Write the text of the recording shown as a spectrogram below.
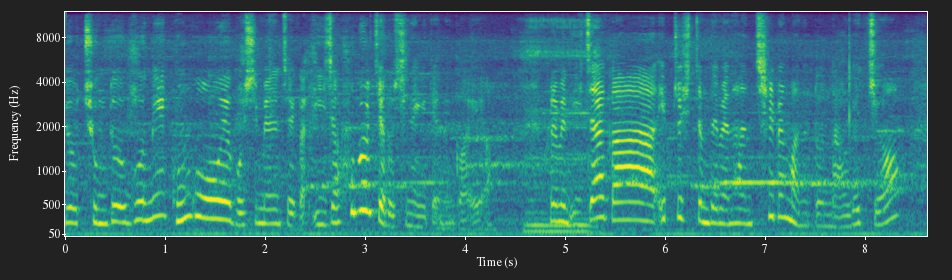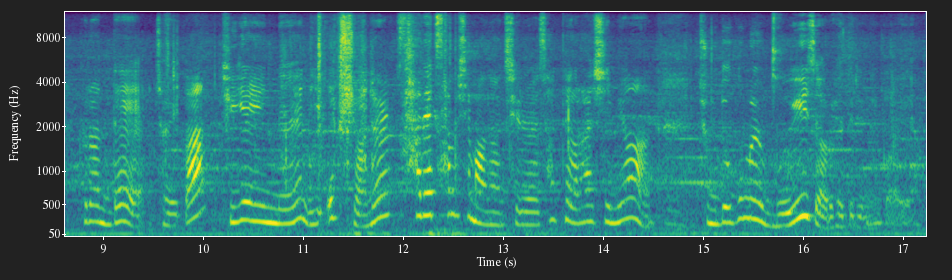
요 중도금이 공고에 보시면 제가 이자 후불제로 진행이 되는 거예요. 음. 그러면 이자가 입주 시점 되면 한 700만 원 돈 나오겠죠. 그런데 저희가 뒤에 있는 이 옵션을 430만 원치를 선택을 하시면 중도금을 무이자로 해드리는 거예요.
